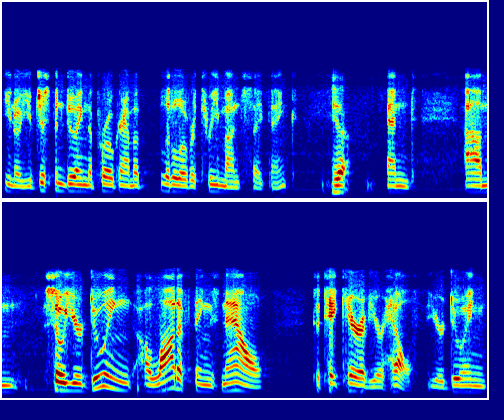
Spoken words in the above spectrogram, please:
you know, you've just been doing the program a little over three months, I think. Yeah. And um, so you're doing a lot of things now to take care of your health. You're doing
